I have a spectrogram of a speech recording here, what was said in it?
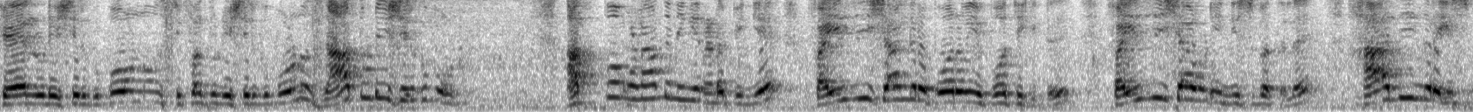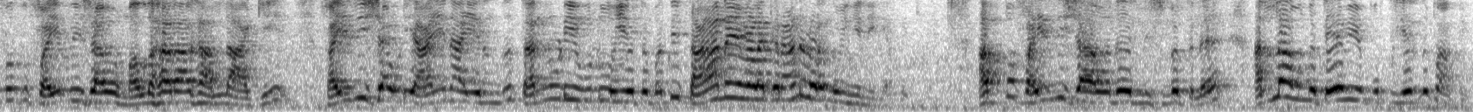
ஃபேலுடைய ஷிருக்கு போகணும் சிஃபத்துடைய ஷிருக்கு போகணும் ஜாத்துடைய ஷிருக்கு போகணும். அப்போ கொண்டாந்து நீங்கள் நடப்பீங்க. ஃபைசிஷாங்கிற போர்வையை போத்திக்கிட்டு ஃபைசிஷாவுடைய நிஸ்பத்தில் ஹாதிங்கிற இஸ்முக்கு ஃபைசிஷாவை மல்ஹராக அல்ல ஆக்கி ஃபைசிஷாவுடைய ஆயினா இருந்து தன்னுடைய உலூகியத்தை பற்றி தானே விளக்குறான்னு விளங்குவீங்க நீங்கள் அன்னைக்கு. அப்போ ஃபைசிஷாவோட நிஸ்பத்தில் அல்ல உங்க தேவையை பூர்த்தி சேர்ந்து பார்ப்பீங்க.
